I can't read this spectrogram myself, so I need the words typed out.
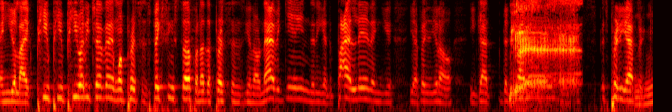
and you're like pew pew pew at each other. And one person's fixing stuff, another person's you know navigating. Then you get the pilot, and you you have you know you got the gunner. it's, it's pretty epic. Mm-hmm.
